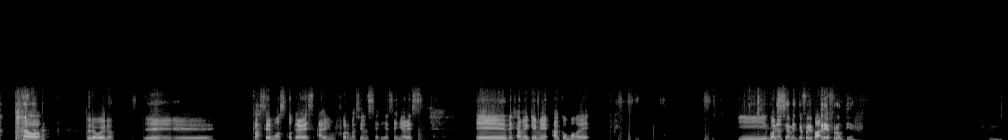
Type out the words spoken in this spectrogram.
Pero, pero bueno. Eh, pasemos otra vez a la información seria, señores. Eh, déjame que me acomode. Y bueno, Precisamente fue pre-Frontier. Mm.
